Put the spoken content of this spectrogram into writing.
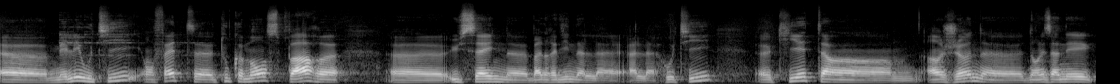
Euh, mais les outils, en fait, tout commence par Hussein Badreddin al-Houthi, qui est un, jeune dans les années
